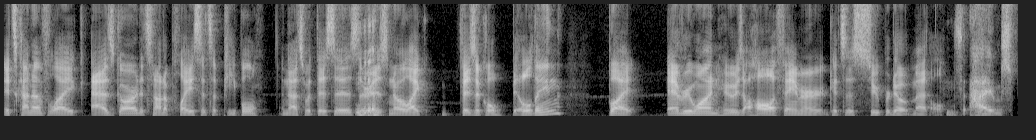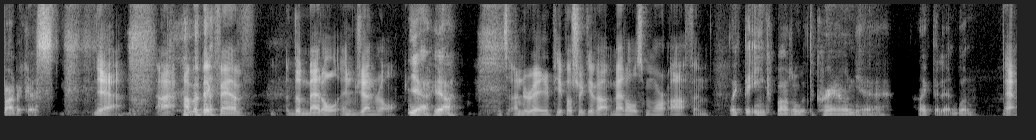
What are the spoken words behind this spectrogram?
it's kind of like Asgard. It's not a place; it's a people, and that's what this is. There is Yeah. no like physical building, but everyone who's a Hall of Famer gets this super dope medal. I am Spartacus. Yeah, I, I'm a big fan of the medal in general. Yeah, yeah, It's underrated. People should give out medals more often. like the ink bottle with the crown. Yeah, I like that emblem. Yeah,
